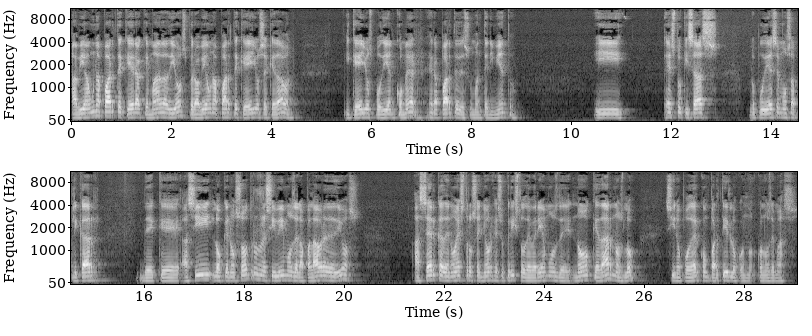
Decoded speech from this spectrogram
había una parte que era quemada a Dios, pero había una parte que ellos se quedaban y que ellos podían comer, era parte de su mantenimiento. Y esto quizás lo pudiésemos aplicar de que así lo que nosotros recibimos de la palabra de Dios acerca de nuestro Señor Jesucristo deberíamos de no quedárnoslo, sino poder compartirlo con, con los demás.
